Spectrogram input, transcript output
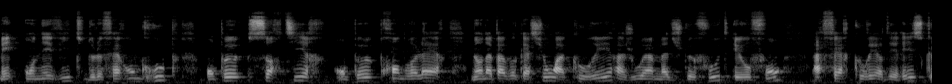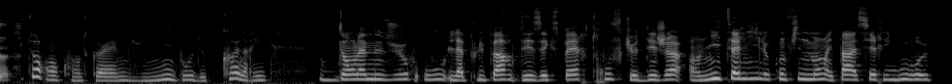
mais on évite de le faire en groupe. On peut sortir, on peut prendre l'air, mais on n'a pas vocation à courir, à jouer un match de foot et au fond à faire courir des risques. Tu te rends compte quand même du niveau de conneries dans la mesure où la plupart des experts trouvent que déjà en Italie le confinement n'est pas assez rigoureux,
